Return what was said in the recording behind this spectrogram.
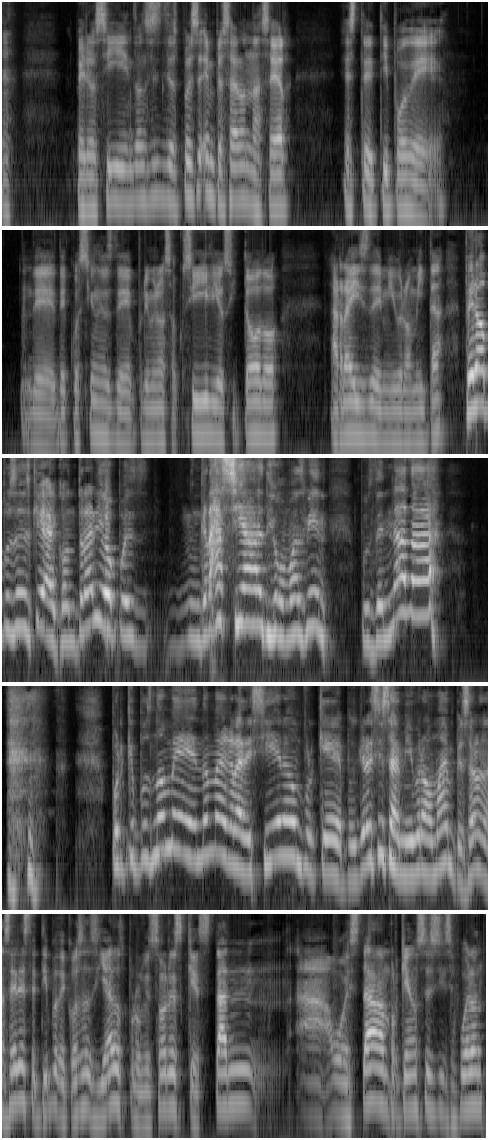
pero sí, entonces después empezaron a hacer este tipo de, de, de cuestiones de primeros auxilios y todo a raíz de mi bromita. Pero pues es que al contrario, pues gracias, digo más bien, pues de nada. porque pues no me, no me agradecieron, porque pues gracias a mi broma empezaron a hacer este tipo de cosas y ya los profesores que están ah, o estaban, porque no sé si se fueron,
